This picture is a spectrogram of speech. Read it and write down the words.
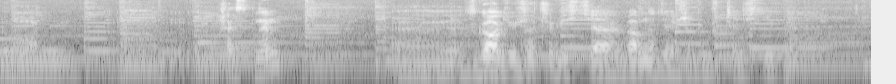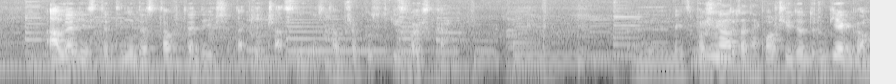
był moim y, chrzestnym. Y, Zgodził się oczywiście, mam nadzieję, że był szczęśliwy. Ale niestety nie dostał wtedy jeszcze takiej czasy, nie dostał przepustki z wojska. Więc poszli, No do, to tak. poszli do drugiego.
